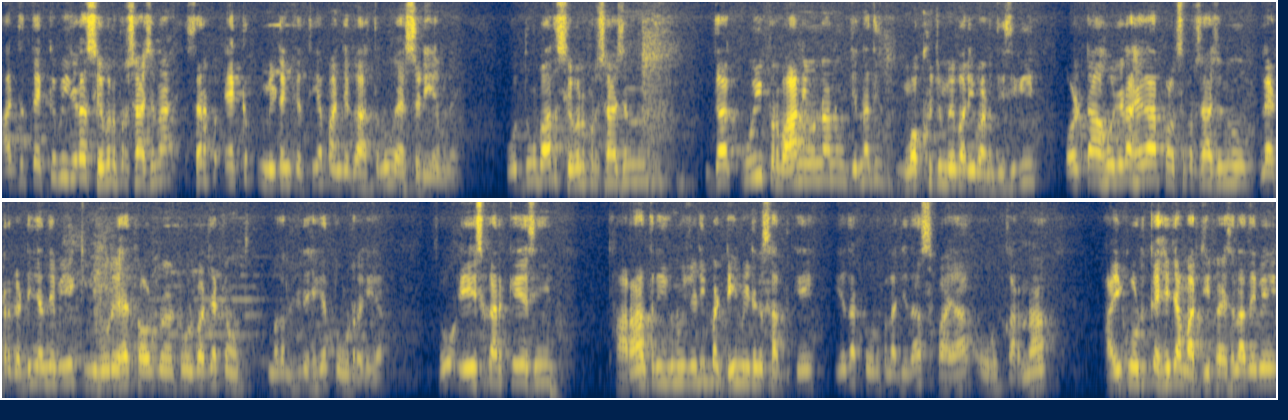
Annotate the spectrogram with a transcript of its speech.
ਅੱਜ ਤੱਕ ਵੀ ਜਿਹੜਾ ਸਿਵਲ ਪ੍ਰਸ਼ਾਸਨ ਆ, ਸਿਰਫ ਇੱਕ ਮੀਟਿੰਗ ਕੀਤੀ ਆ 5 ਅਗਸਤ ਨੂੰ ਐਸਡੀਐਮ ਨੇ। ਉਦੋਂ ਬਾਅਦ ਸਿਵਲ ਪ੍ਰਸ਼ਾਸਨ ਦਾ ਕੋਈ ਪਰਵਾਹ ਨਹੀਂ ਉਹਨਾਂ ਨੂੰ, ਜਿਨ੍ਹਾਂ ਦੀ ਮੁੱਖ ਜ਼ਿੰਮੇਵਾਰੀ ਬਣਦੀ ਸੀਗੀ। ਉਲਟਾ ਉਹ ਜਿਹੜਾ ਹੈਗਾ, ਪੁਲਿਸ ਪ੍ਰਸ਼ਾਸਨ ਨੂੰ ਲੈਟਰ ਕੱਢੀ ਜਾਂਦੇ ਵੀ ਇਹ ਕੀ ਹੋ ਰਿਹਾ ਟੋਲ ਟੋਲ ਪਲਾਜ਼ਾ ਕਿਉਂ, ਮਤਲਬ ਜਿਹੜੇ ਹੈਗੇ ਤੋੜ ਰਹੇ ਆ। ਸੋ ਇਸ ਕਰਕੇ ਅਸੀਂ 18 ਤਰੀਕ ਨੂੰ ਜਿਹੜੀ ਵੱਡੀ ਮੀਟਿੰਗ ਸੱਦ ਕੇ ਇਹਦਾ ਟੋਲ ਪਲਾਜ਼ੇ ਦਾ ਸਫਾਇਆ ਉਹ ਕਰਨਾ, ਹਾਈ ਕੋਰਟ ਕਹੇ ਜਾਂ ਮਰਜ਼ੀ ਫੈਸਲਾ ਦੇਵੇ,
